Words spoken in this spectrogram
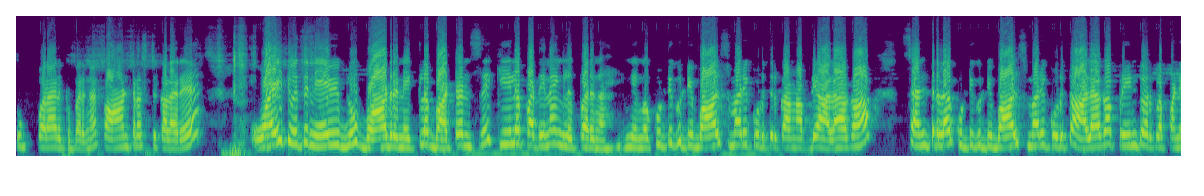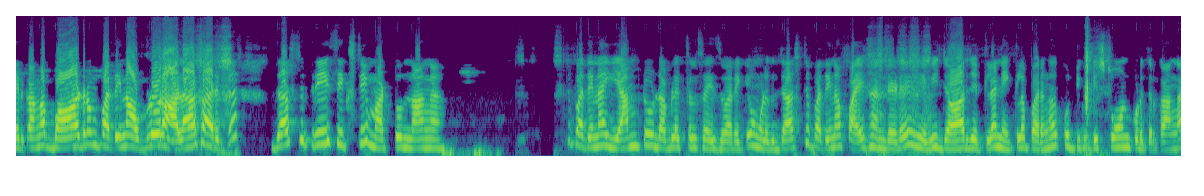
சூப்பரா இருக்கு பாருங்க contrast colour white with navy blue border நெக்ல பட்டன்ஸ் கீழே பாத்தீங்கன்னா எங்களுக்கு பாருங்க. இங்க இங்க குட்டி குட்டி பால்ஸ் மாதிரி கொடுத்துருக்காங்க. அப்படியே அழகா சென்டர்ல குட்டி குட்டி பால்ஸ் மாதிரி கொடுத்து அழகா பிரிண்ட் ஒர்க்ல பண்ணிருக்காங்க. பார்டரும் பாத்தீங்கன்னா அவ்வளோ ஒரு அழகா இருக்கு. ஜஸ்ட் த்ரீ சிக்ஸ்டி மட்டும் தாங்க நெக்ஸ்ட் பார்த்தீங்கன்னா M to double XL size வரைக்கும் உங்களுக்கு ஜஸ்ட் பார்த்தீங்கன்னா ஃபைவ் ஹண்ட்ரட் ஹெவி ஜார்ஜெட்டில் நெக்கில் பாருங்கள் குட்டி குட்டி ஸ்டோன் கொடுத்துருக்காங்க.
